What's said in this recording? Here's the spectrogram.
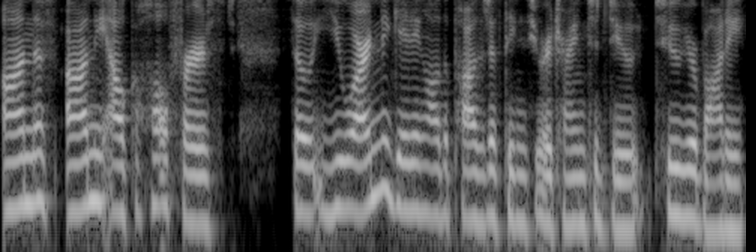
on the on the alcohol first so you are negating all the positive things you are trying to do to your body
